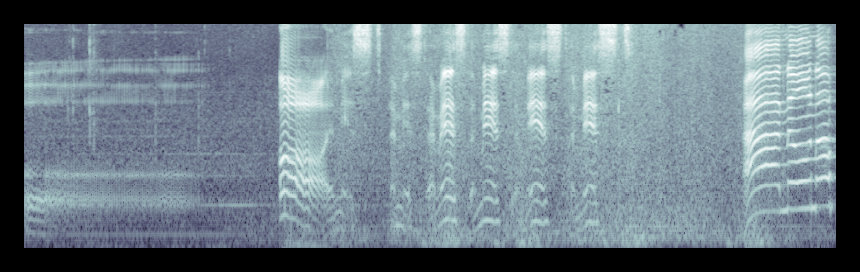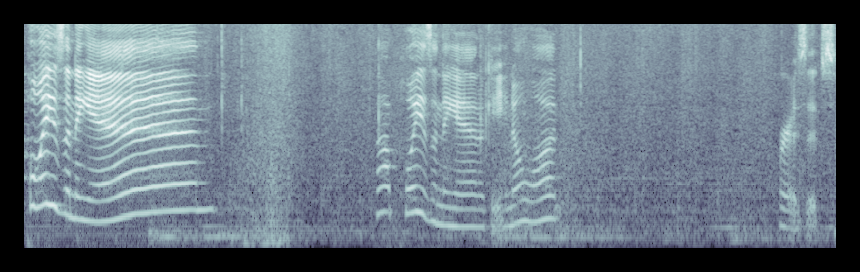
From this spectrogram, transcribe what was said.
Oh. Oh, I missed. I missed. I missed. I missed. I missed. I missed. Ah, no, not poison again. Not poison again. Okay, you know what? Where is it?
